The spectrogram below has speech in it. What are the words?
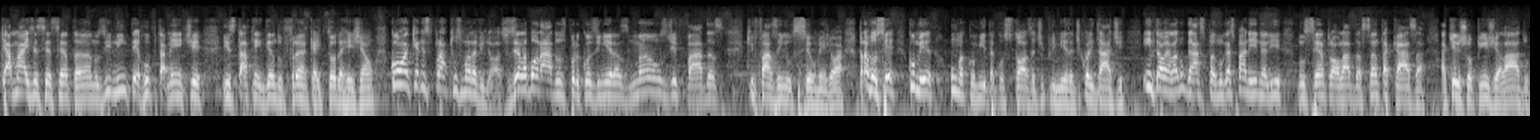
que há mais de 60 anos, ininterruptamente, está atendendo Franca e toda a região com aqueles pratos maravilhosos, elaborados por cozinheiras mãos de fadas que fazem o seu melhor para você comer uma comida gostosa, de primeira, de qualidade. Então é lá no Gaspa, no Gasparini, ali no centro, ao lado da Santa Casa. Aquele chopinho gelado,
